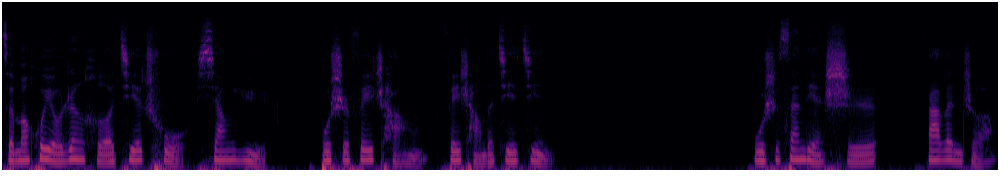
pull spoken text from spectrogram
怎么会有任何接触、相遇，不是非常非常的接近？五十三点十，发问者。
